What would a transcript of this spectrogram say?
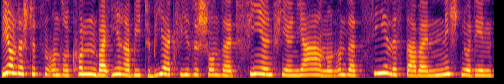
Wir unterstützen unsere Kunden bei ihrer B2B-Akquise schon seit vielen, vielen Jahren und unser Ziel ist dabei nicht nur den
